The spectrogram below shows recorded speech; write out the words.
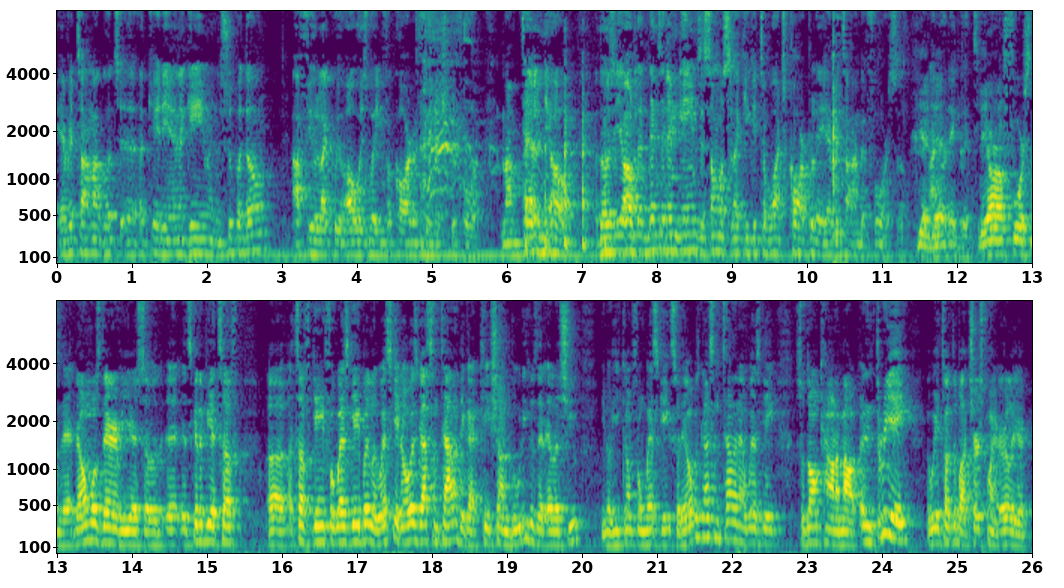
every time I go to a Acadiana game in the Superdome, I feel like we're always waiting for Karr to finish before. And I'm telling y'all, those of y'all that been to them games, it's almost like you get to watch Karr play every time before. So yeah, I know they're good. Team. They are a force, and they're, they're almost there every year. So it's going to be a tough. Uh, a tough game for Westgate, but look, Westgate always got some talent. They got Kayshon Boutte, who's at LSU. You know, he comes from Westgate, so they always got some talent at Westgate. So don't count them out. In 3A, we talked about Church Point earlier.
